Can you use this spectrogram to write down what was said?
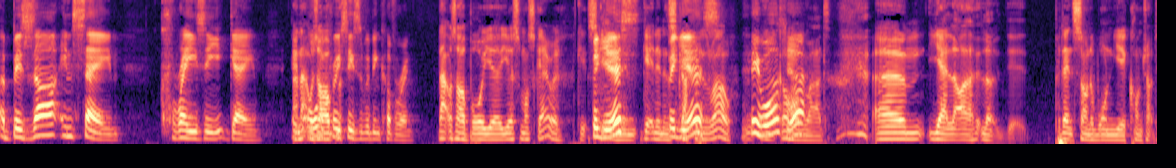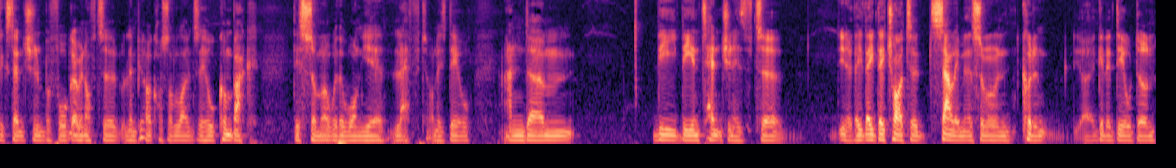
a bizarre, insane, crazy game. In And that all was the pre-seasons we've been covering. That was our boy uh, Yus Mosquera. Gets, Big getting Yus. in, getting in and Big scrapping Yus. as well. He was, yeah. on, lad. Um, yeah, look, look Podence signed a one-year contract extension before going off to Olympiacos on loan, so he'll come back this summer with a one year left on his deal, and um, the the intention is to, you know, they, they, they tried to sell him in the summer and couldn't uh, get a deal done.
